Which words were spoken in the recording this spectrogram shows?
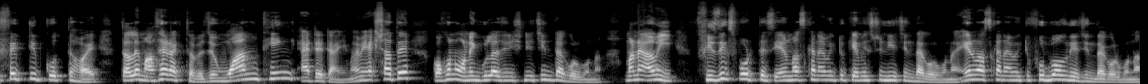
ইফেক্টিভ করতে হয়, তাহলে মাথায় রাখতে হবে যে one thing at a time আমি একসাথে কখনো অনেকগুলা জিনিস নিয়ে চিন্তা করব না। মানে আমি ফিজিক্স পড়তেছি, এর মাঝখানে আমি একটু কেমিস্ট্রি নিয়ে চিন্তা করব না। এর মাঝখানে আমি একটু ফুটবল নিয়ে চিন্তা করব না।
